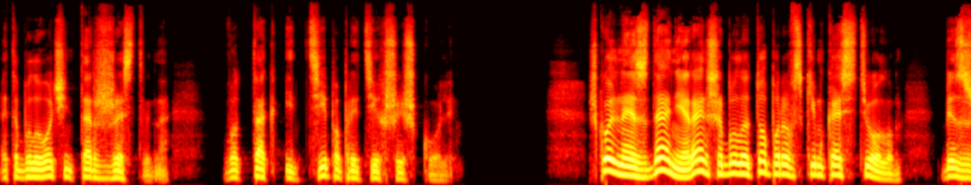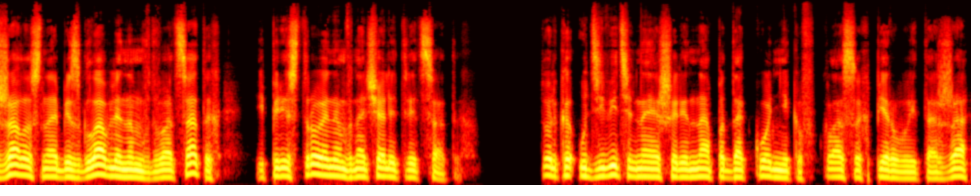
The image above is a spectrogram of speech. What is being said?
Это было очень торжественно — вот так идти по притихшей школе. Школьное здание раньше было Топоровским костелом, безжалостно обезглавленным в двадцатых и перестроенным в начале тридцатых. Только удивительная ширина подоконников в классах первого этажа,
